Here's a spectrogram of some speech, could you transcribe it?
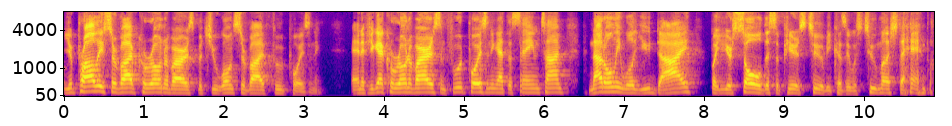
you probably survive coronavirus, but you won't survive food poisoning. And if you get coronavirus and food poisoning at the same time, not only will you die, but your soul disappears too because it was too much to handle.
